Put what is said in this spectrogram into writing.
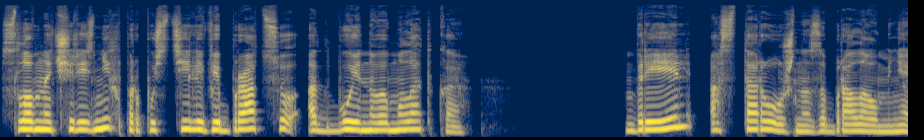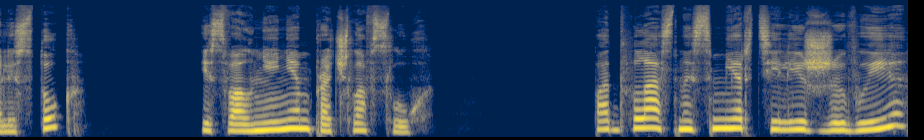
словно через них пропустили вибрацию отбойного молотка. Бриэль осторожно забрала у меня листок и с волнением прочла вслух. «Подвластны смерти лишь живые,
